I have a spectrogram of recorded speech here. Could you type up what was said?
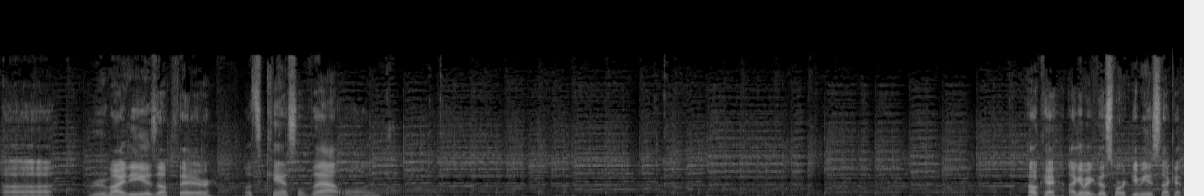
Uh, room ID is up there. Let's cancel that one. Okay, I can make this work. Give me a second.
